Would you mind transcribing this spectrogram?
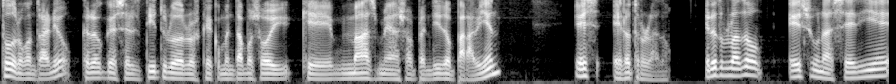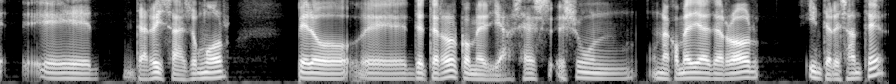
todo lo contrario, creo que es el título de los que comentamos hoy que más me ha sorprendido para bien, es El otro lado. El otro lado es una serie eh, de risas, de humor, pero eh, de terror comedia. Sea, es, una comedia de terror interesante,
